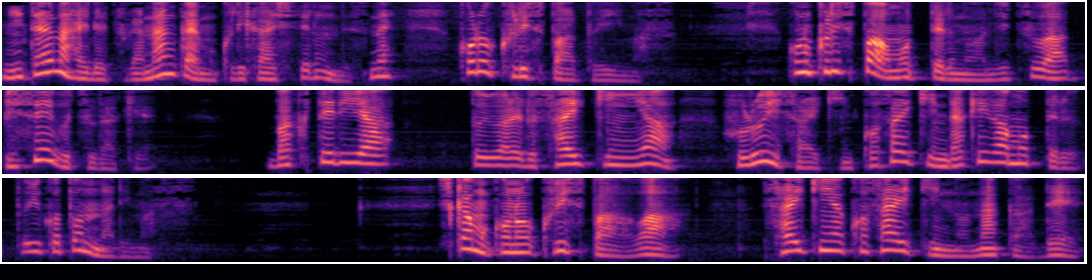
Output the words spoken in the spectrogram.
似たような配列が何回も繰り返してるんですね。これをクリスパーと言います。このクリスパーを持ってるのは実は微生物だけ。バクテリアと言われる細菌や古い細菌、古細菌だけが持ってるということになります。しかもこのクリスパーは細菌や古細菌の中で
